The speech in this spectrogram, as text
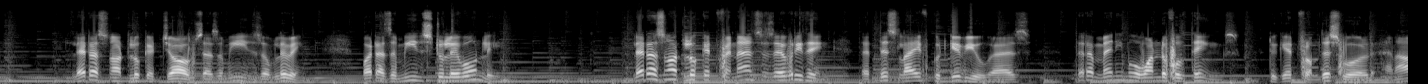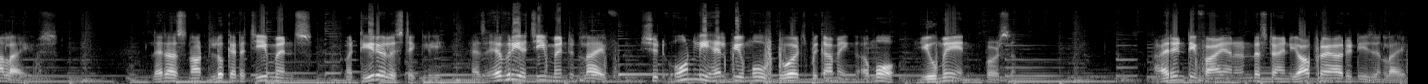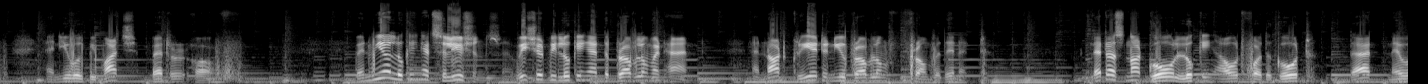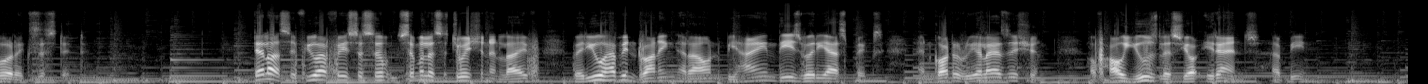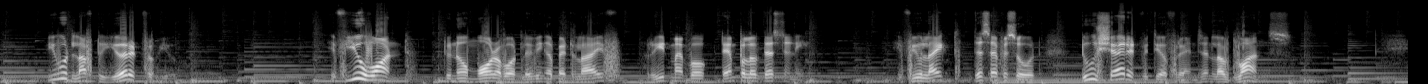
let us not look at jobs as a means of living, but as a means to live only. Let us not look at finance as everything that this life could give you, as there are many more wonderful things to get from this world and our lives. Let us not look at achievements materialistically, as every achievement in life should only help you move towards becoming a more humane person. Identify and understand your priorities in life, and you will be much better off. When we are looking at solutions, we should be looking at the problem at hand and not create a new problem from within it. Let us not go looking out for the goat that never existed. Tell us if you have faced a similar situation in life where you have been running around behind these very aspects and got a realization of how useless your errands have been. We would love to hear it from you. If you want to know more about living a better life, read my book Temple of Destiny. If you liked this episode, do share it with your friends and loved ones.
